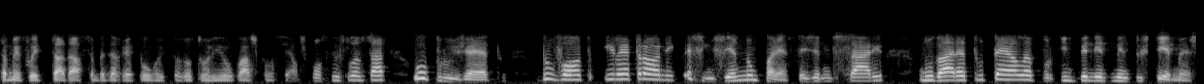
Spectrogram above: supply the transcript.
também foi deputado à Assembleia da República, o Dr. Ivo Vasconcelos, conseguiu-se lançar o projeto do voto eletrónico. Assim sendo, não me parece seja necessário mudar a tutela, porque independentemente dos temas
